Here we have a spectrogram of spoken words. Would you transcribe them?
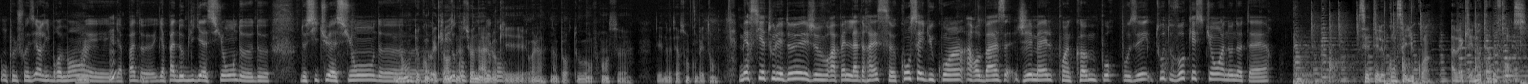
On peut le choisir librement et il n'y a pas d'obligation, de, de, de, situation. De, non, de compétence nationale. donc, voilà, n'importe où en France. Euh, les notaires sont compétents. Merci à tous les deux et je vous rappelle l'adresse conseilducoin.gmail.com pour poser toutes vos questions à nos notaires. C'était le Conseil du Coin avec les notaires de France.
